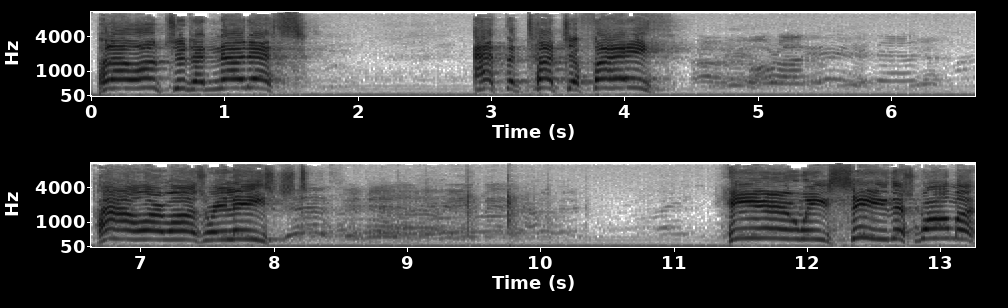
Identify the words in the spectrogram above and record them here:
But I want you to notice at the touch of faith, power was released. Here we see this woman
